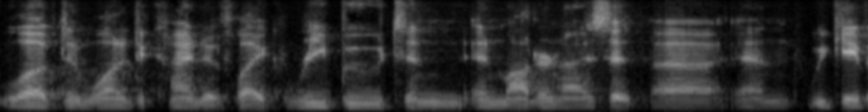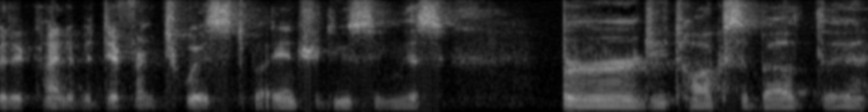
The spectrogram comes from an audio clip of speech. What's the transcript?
loved and wanted to kind of like reboot and, and modernize it. Uh, and we gave it a kind of a different twist by introducing this bird who talks about the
